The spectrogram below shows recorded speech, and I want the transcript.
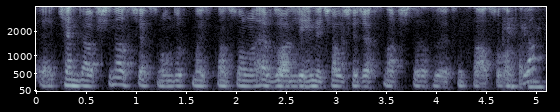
e, kendi afişini asacaksın. 14 Mayıs'tan sonra Erdoğan lehine çalışacaksın, afişler asacaksın sağa sola falan.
